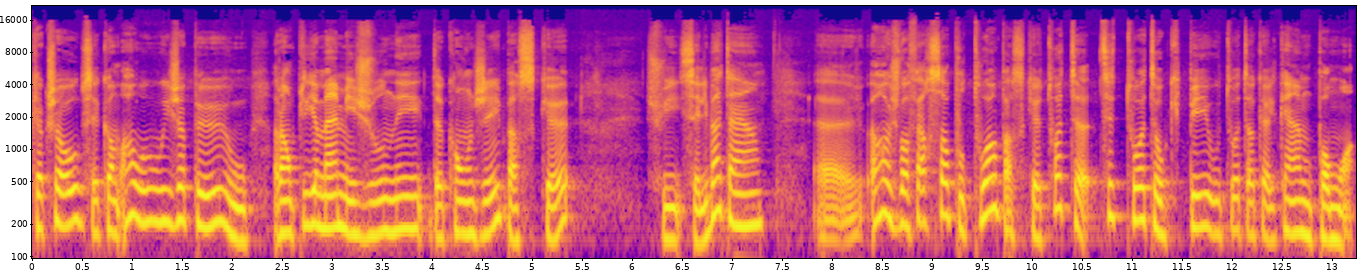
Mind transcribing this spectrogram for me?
quelque chose, c'est comme ah oui oui je peux ou remplir même mes journées de congé parce que je suis célibataire. Euh, Ah, je vais faire ça pour toi parce que toi, t'as- tu toi, t'es occupé ou toi, tu as quelqu'un ou pas moi.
